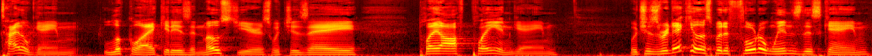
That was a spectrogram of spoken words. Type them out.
title game look like it is in most years, which is a playoff play-in game, which is ridiculous. But if Florida wins this game,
